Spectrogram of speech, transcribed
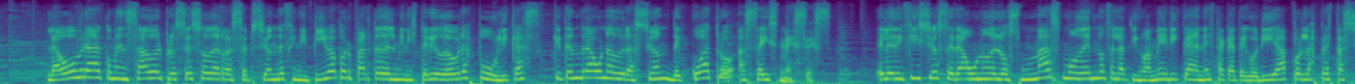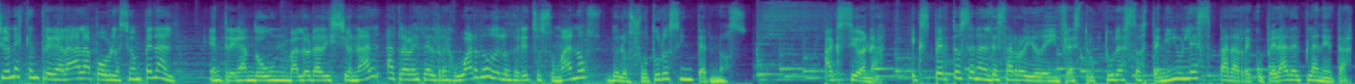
La obra ha comenzado el proceso de recepción definitiva por parte del Ministerio de Obras Públicas, que tendrá una duración de cuatro a seis meses. El edificio será uno de los más modernos de Latinoamérica en esta categoría por las prestaciones que entregará a la población penal, entregando un valor adicional a través del resguardo de los derechos humanos de los futuros internos. Acciona, expertos en el desarrollo de infraestructuras sostenibles para recuperar el planeta.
